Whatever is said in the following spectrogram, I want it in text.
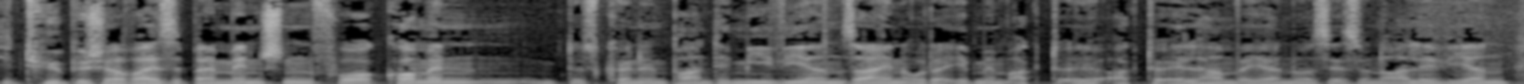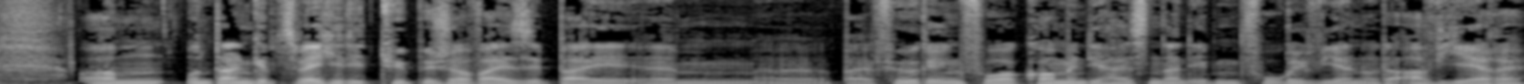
die typischerweise bei Menschen vorkommen. Das können Pandemieviren sein oder eben im aktu äh, aktuell haben wir ja nur saisonale Viren. Ähm, und dann gibt's welche, die typischerweise bei, ähm, äh, bei Vögeln vorkommen. Die heißen dann eben Vogelviren oder aviäre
